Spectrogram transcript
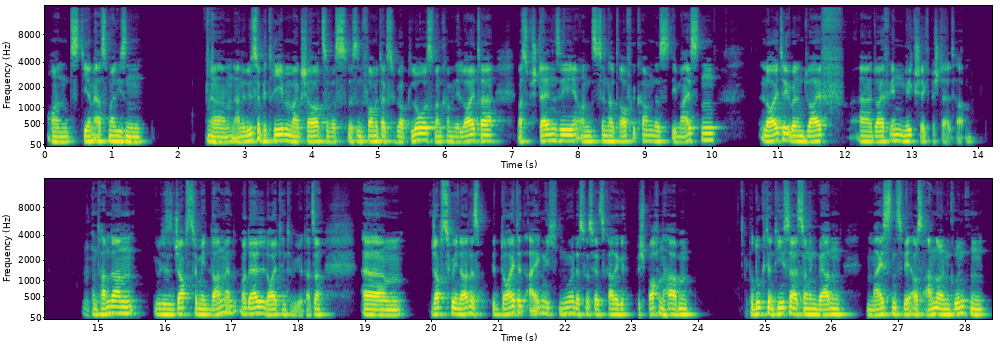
Und die haben erstmal diesen ähm, Analyse betrieben, mal geschaut, so was, was ist vormittags überhaupt los, wann kommen die Leute, was bestellen sie und sind halt draufgekommen, dass die meisten Leute über den Drive, äh, Drive-In Milkshake bestellt haben. Mhm. Und haben dann über dieses Jobs to be done Modell Leute interviewt. Also ähm, Jobs to be done, das bedeutet eigentlich nur das, was wir jetzt gerade besprochen haben, Produkte und Dienstleistungen werden meistens aus anderen Gründen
